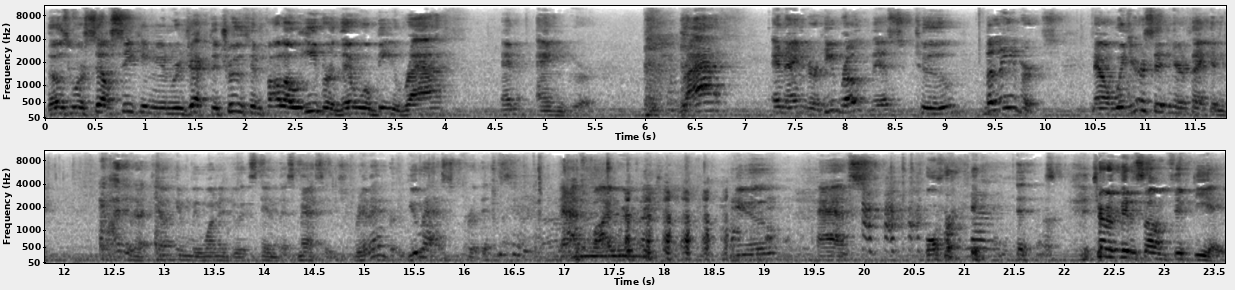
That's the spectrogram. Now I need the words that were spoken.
Those who are self seeking and reject the truth and follow evil, there will be wrath and anger. wrath and anger. He wrote this to believers. Now, when you're sitting here thinking, why did I tell him we wanted to extend this message? Remember, you asked for this. That's why we're preaching. You asked for this. Turn with me to Psalm 58.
